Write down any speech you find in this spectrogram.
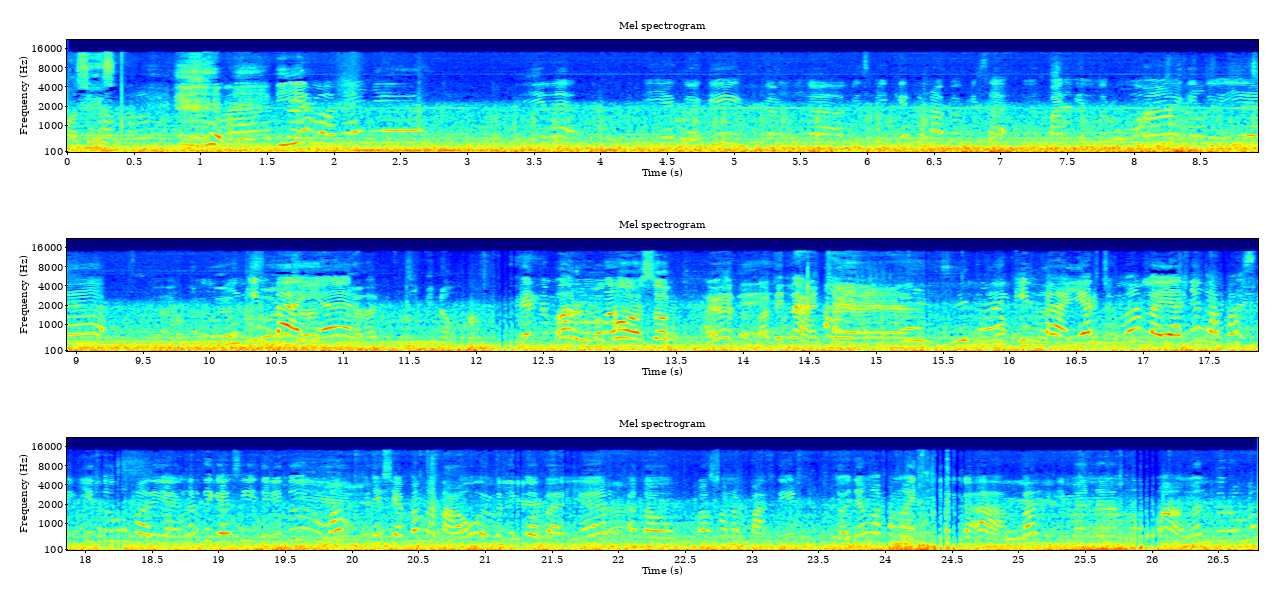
Pasti iya makanya. Gila iya gue ge nggak nggak habis pikir kenapa bisa nempatin ke rumah gitu iya mungkin bayar Wah rumah kosong, ayo tempatin aja. mungkin bayar cuma bayarnya nggak pasti gitu kali ya. Ngerti gak sih? Jadi tuh rumah punya siapa nggak tahu. Yang penting gue bayar atau langsung nempatin. Itu aja nggak pengajian nggak apa. Gimana? Mau aman tuh rumah?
